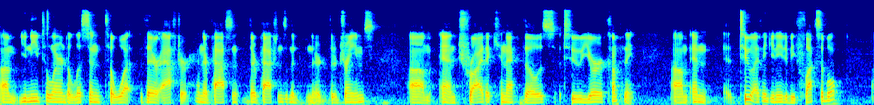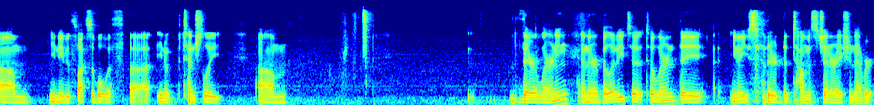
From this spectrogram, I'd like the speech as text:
um, you need to learn to listen to what they're after and their passion, their passions and, the, their their dreams, um, and try to connect those to your company. Um, and two, I think you need to be flexible. you need to be flexible with uh, you know potentially. Their learning and their ability to to learn, they, you know, you said they're the dumbest generation ever.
